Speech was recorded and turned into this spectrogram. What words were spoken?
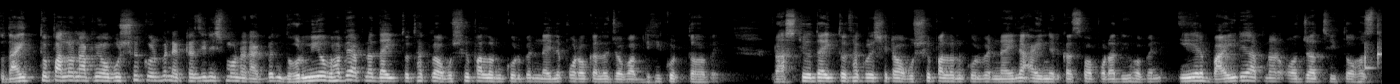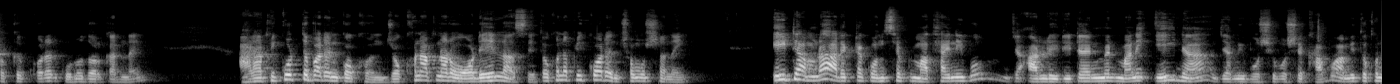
তো দায়িত্ব পালন আপনি অবশ্যই করবেন। একটা জিনিস মনে রাখবেন, ধর্মীয়ভাবে আপনার দায়িত্ব থাকলে অবশ্যই পালন করবেন, নাইলে পরকালে জবাবদিহি করতে হবে। রাষ্ট্রীয় দায়িত্ব থাকলে সেটা অবশ্যই পালন করবেন, নাইলে আইনের কাছে অপরাধী হবেন। এর বাইরে আপনার অযাচিত হস্তক্ষেপ করার কোনো দরকার নাই। আর আপনি করতে পারেন কখন? যখন আপনার অডেল আছে, তখন আপনি করেন, সমস্যা নাই। এইটা আমরা আরেকটা কনসেপ্ট মাথায় নিব যে আর্লি রিটায়ারমেন্ট মানে এই না যে আমি বসে বসে খাব, আমি তখন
